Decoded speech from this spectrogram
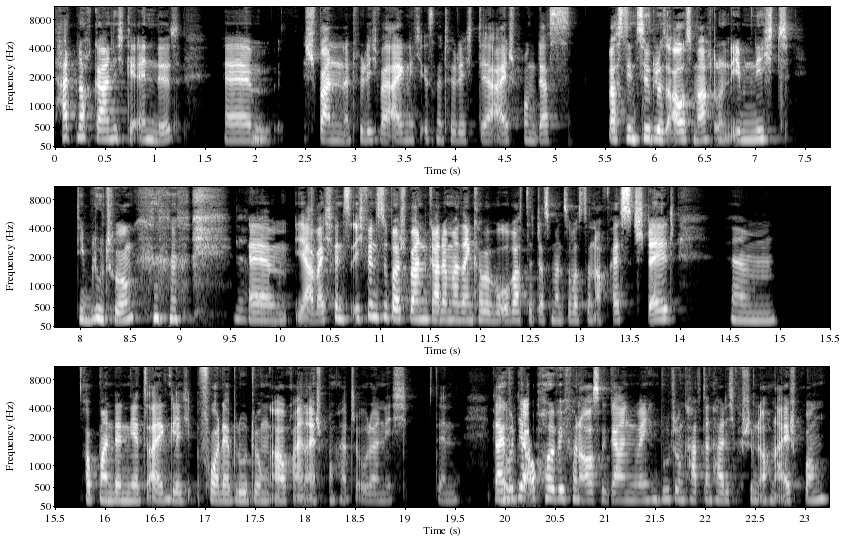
hat noch gar nicht geendet. Ähm, mhm. Spannend natürlich, weil eigentlich ist natürlich der Eisprung das, was den Zyklus ausmacht und eben nicht die Blutung. ja. ähm, ja, aber ich finde es ich find's super spannend, gerade wenn man seinen Körper beobachtet, dass man sowas dann auch feststellt, ähm, ob man denn jetzt eigentlich vor der Blutung auch einen Eisprung hatte oder nicht. Denn da wird ja auch häufig von ausgegangen, wenn ich eine Blutung habe, dann hatte ich bestimmt auch einen Eisprung.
